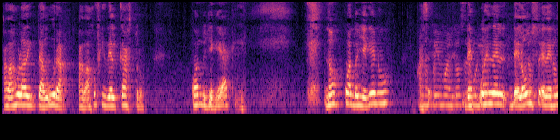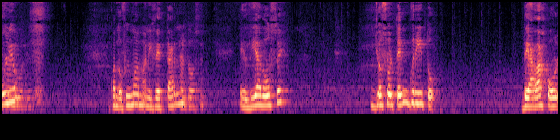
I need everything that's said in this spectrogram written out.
abajo la dictadura, abajo Fidel Castro? Cuando llegué aquí. No, cuando llegué no. Cuando fuimos el 12 de después Del, del 11 de julio, cuando fuimos a manifestarnos El 12. el día 12, yo solté un grito de abajo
